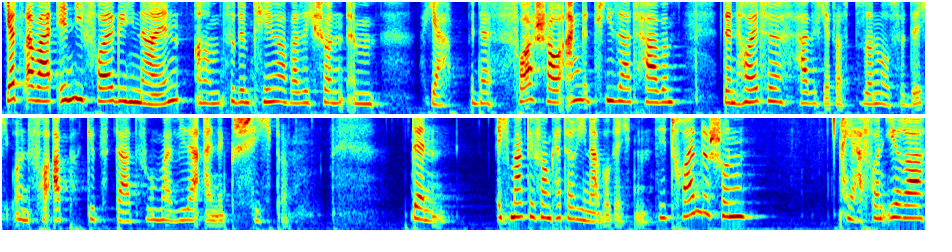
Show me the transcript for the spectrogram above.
Jetzt aber in die Folge hinein ähm, zu dem Thema, was ich schon im, ja, in der Vorschau angeteasert habe. Denn heute habe ich etwas Besonderes für dich und vorab gibt es dazu mal wieder eine Geschichte. Denn ich mag dir von Katharina berichten. Sie träumte schon ja, von ihrer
